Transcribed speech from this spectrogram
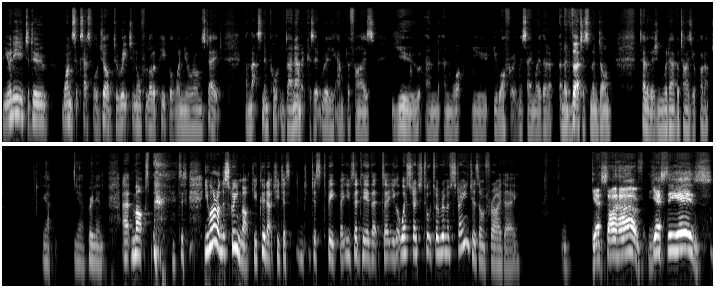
and you only need to do one successful job to reach an awful lot of people when you're on stage. And that's an important dynamic because it really amplifies you and and what you you offer in the same way that an advertisement on television would advertise your product. Yeah. Yeah brilliant. Uh, mark's you are on the screen mark. You could actually just just speak but you said here that uh, you got westrow to talk to a room of strangers on friday. Yes i have. Yes he is.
